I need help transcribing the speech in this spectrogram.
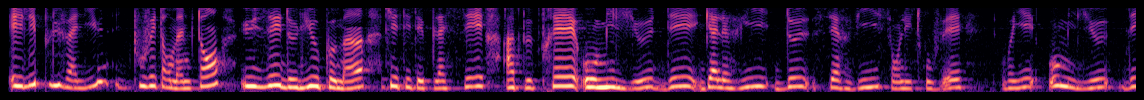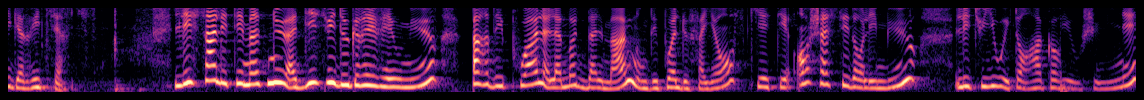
et les plus-values pouvaient en même temps user de lieux communs qui étaient placés à peu près au milieu des galeries de service. On les trouvait, vous voyez, au milieu des galeries de service. Les salles étaient maintenues à 18 degrés mur par des poêles à la mode d'Allemagne, donc des poêles de faïence, qui étaient enchâssés dans les murs, les tuyaux étant raccordés aux cheminées,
